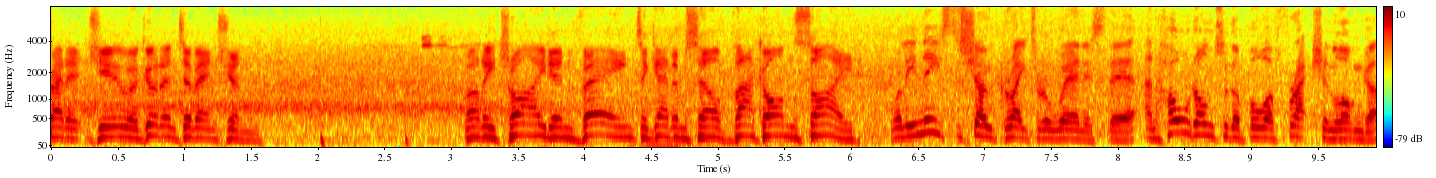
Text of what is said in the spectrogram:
credit due, a good intervention. Well, he tried in vain to get himself back on side. Well, he needs to show greater awareness there and hold on to the ball a fraction longer.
